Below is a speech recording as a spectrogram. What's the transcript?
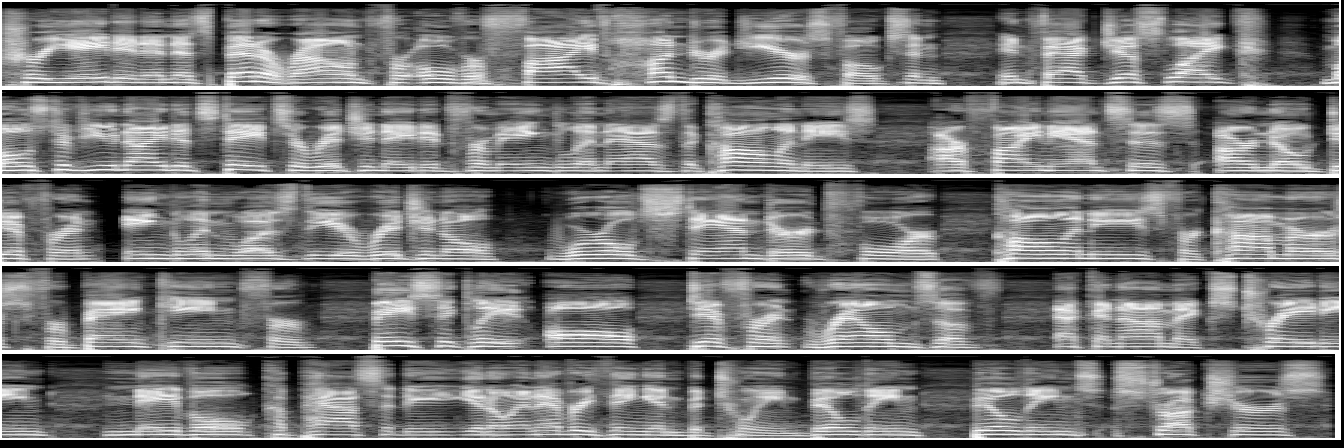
created and it's been around for over 500 years folks. And in fact just like most of the United States originated from England as the colonies our finances are no different. England was the original world standard for colonies for commerce for banking for basically all different realms of economics, trading, naval capacity, you know, and everything in between. Building buildings, structures,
